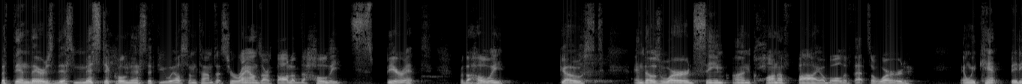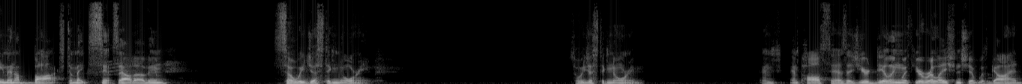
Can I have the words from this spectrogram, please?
But then there's this mysticalness, if you will, sometimes that surrounds our thought of the Holy Spirit or the Holy Ghost. And those words seem unquantifiable, if that's a word. And we can't fit him in a box to make sense out of him. So we just ignore him. So we just ignore him. And, and Paul says, as you're dealing with your relationship with God,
